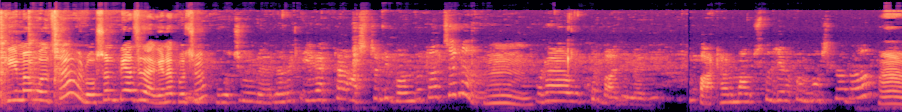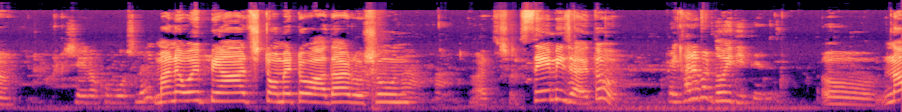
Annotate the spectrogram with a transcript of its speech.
কি মা বলছো? রসুন পেঁয়াজ লাগে না প্রচুর? প্রচুর মানে এর একটা আষ্টলি গন্ধটা আছে না? হুম। ওটা খুব বাজে লাগে। পাঠার মাংস যেরকম মশলা দাও হ্যাঁ। সেরকম মশলাই মানে ওই পেঁয়াজ টমেটো আদা রসুন। হ্যাঁ, হ্যাঁ। আচ্ছা। সেমই যায় তো? এখানে আবার দই দিতে ও না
